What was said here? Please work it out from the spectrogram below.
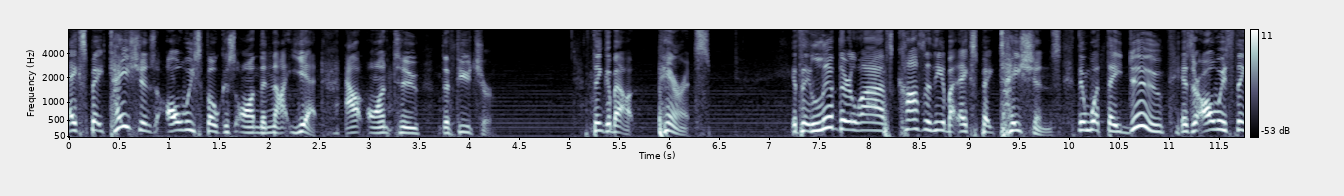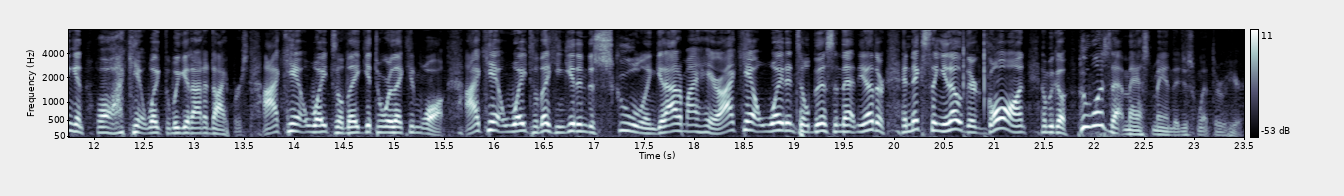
Expectations always focus on the not yet, out onto the future. Think about parents. If they live their lives constantly thinking about expectations, then what they do is they're always thinking, oh, I can't wait till we get out of diapers. I can't wait till they get to where they can walk. I can't wait till they can get into school and get out of my hair. I can't wait until this and that and the other. And next thing you know, they're gone, and we go, who was that masked man that just went through here?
